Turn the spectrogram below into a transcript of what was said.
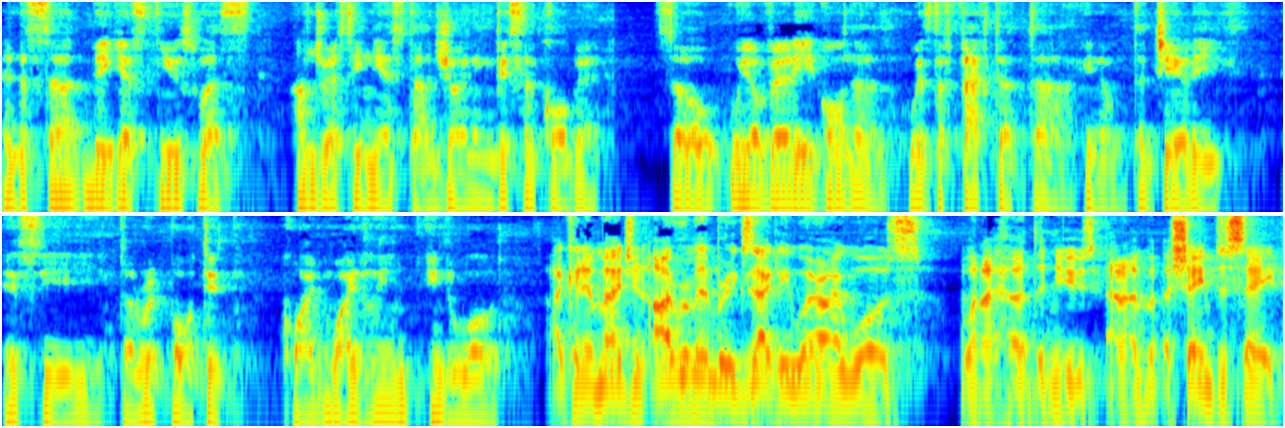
and the third biggest news was Andres Iniesta joining Vissel Kobe. So we are very honored with the fact that uh, you know the J League is the, the reported quite widely in, in the world. I can imagine. I remember exactly where I was when I heard the news, and I'm ashamed to say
